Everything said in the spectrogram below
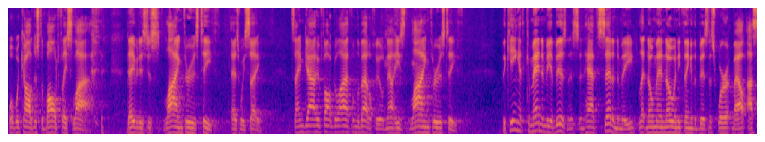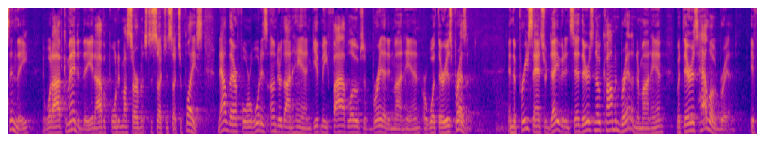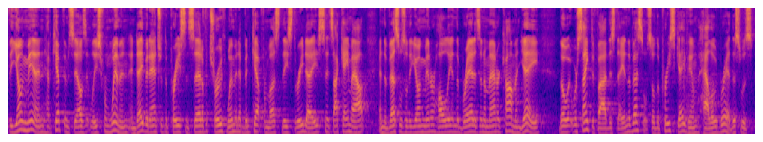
what we call just a bald faced lie. David is just lying through his teeth, as we say. Same guy who fought Goliath on the battlefield, now he's lying through his teeth. The king hath commanded me a business, and hath said unto me, Let no man know anything of the business whereabout I send thee, and what I have commanded thee, and I have appointed my servants to such and such a place. Now therefore, what is under thine hand? Give me five loaves of bread in mine hand, or what there is present. And the priest answered David and said, There is no common bread under mine hand, but there is hallowed bread if the young men have kept themselves at least from women. And David answered the priest and said, Of a truth, women have been kept from us these three days since I came out, and the vessels of the young men are holy, and the bread is in a manner common, yea, though it were sanctified this day in the vessel. So the priest gave him hallowed bread. This was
